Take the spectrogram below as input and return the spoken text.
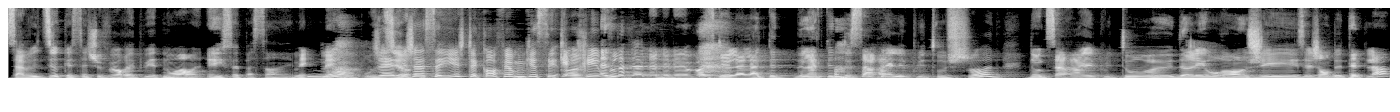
Ça veut dire que ses cheveux auraient pu être noirs. Hein. Et il fait pas ça. Hein. Mais, mais J'ai déjà essayé, je te confirme que c'est horrible. Non, non, non, parce que la, la, tête, la tête de Sarah, elle est plutôt chaude. Donc, Sarah est plutôt euh, dans les orangés, ce genre de teinte-là.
